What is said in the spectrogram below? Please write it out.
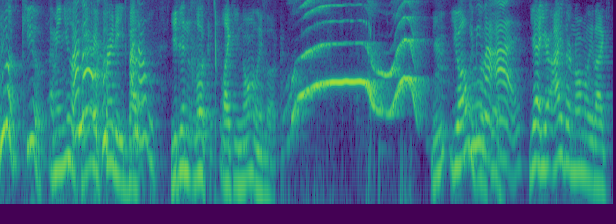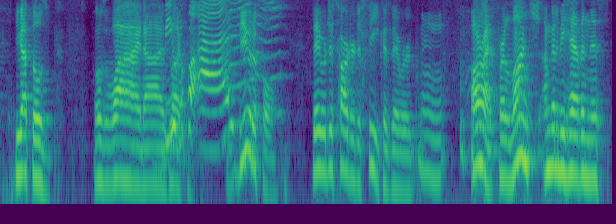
You look cute. I mean, you look very pretty, but you didn't look like you normally look. Woo! You you always you mean look my good. eyes? Yeah, your eyes are normally like you got those those wide eyes. Beautiful like, eyes. beautiful. They were just harder to see because they were. mm. All right, for lunch, I'm gonna be having this.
